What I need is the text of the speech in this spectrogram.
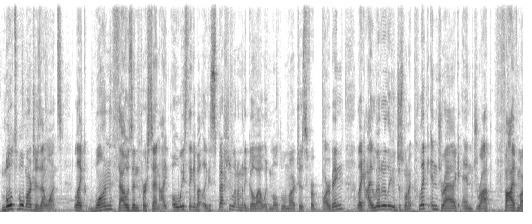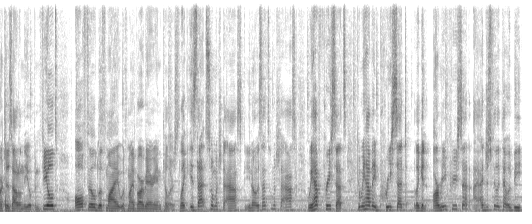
multiple marches at once like 1000 percent. I always think about like especially when I'm to go out with multiple marches for barbing like I literally just want to click and drag and drop five marches out on the open field all filled with my with my barbarian killers. Like is that so much to ask? You know is that so much to ask? We have presets. Can we have a preset like an army preset? I, I just feel like that would be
